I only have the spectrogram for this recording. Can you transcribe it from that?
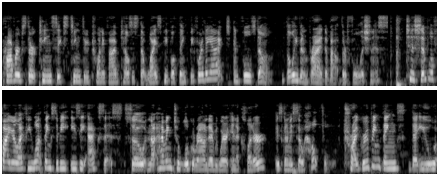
Proverbs 13, 16 through 25 tells us that wise people think before they act, and fools don't. They'll even brag about their foolishness. To simplify your life, you want things to be easy access. So, not having to look around everywhere in a clutter is going to be so helpful. Try grouping things that you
